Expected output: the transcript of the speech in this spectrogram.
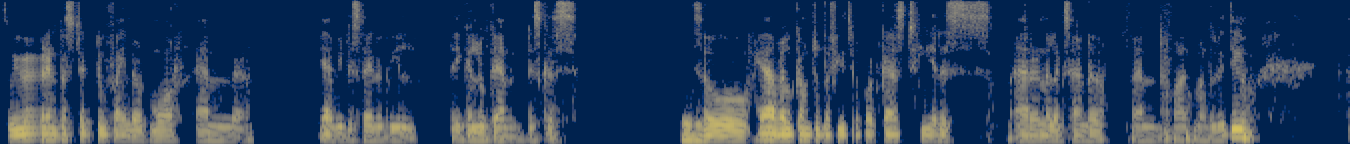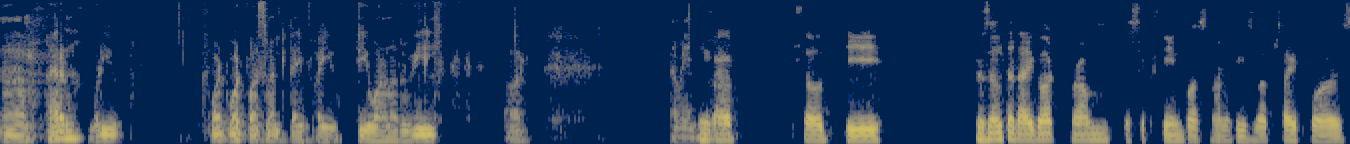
So we were interested to find out more, and uh, yeah, we decided we'll take a look and discuss. Mhm. So yeah, welcome to the Future Podcast. Here is Aaron Alexander and Mahath Mangal with you. Um, Aaron, what do you, what what personality type are you? Do you want to reveal, or I mean, Uh, so the result that I got from the 16 personalities website was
